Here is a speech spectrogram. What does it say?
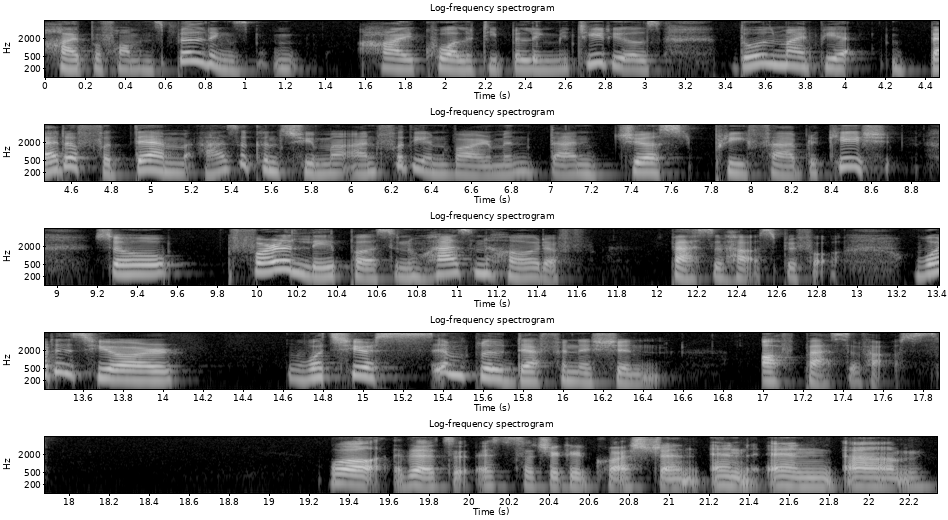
high performance buildings high quality building materials those might be better for them as a consumer and for the environment than just prefabrication. So for a layperson who hasn't heard of passive house before what is your what's your simple definition of passive house? Well, that's it's such a good question, and and um,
